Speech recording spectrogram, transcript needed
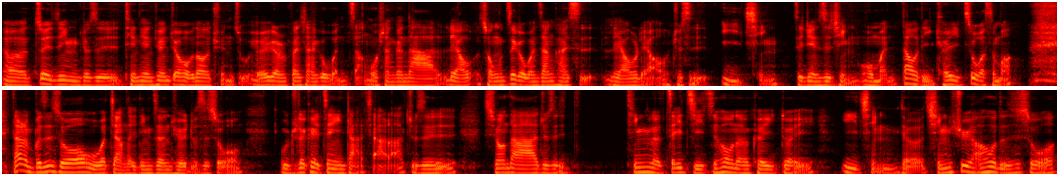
呃最近就是甜甜圈就活动的群组有一个人分享一个文章，我想跟大家聊，从这个文章开始聊聊就是疫情这件事情，我们到底可以做什么？当然不是说我讲的一定正确，就是说我觉得可以建议大家啦，就是希望大家就是。听了这一集之后呢，可以对疫情的情绪啊，或者是说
